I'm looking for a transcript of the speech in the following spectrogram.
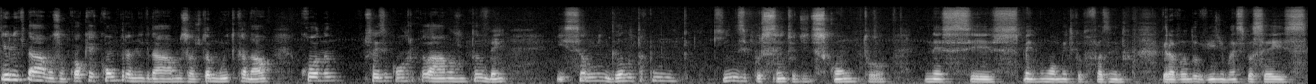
E o link da Amazon, qualquer compra no link da Amazon ajuda muito o canal. Conan, vocês encontram pela Amazon também. E se eu não me engano, tá com 15% de desconto nesses. Bem, no momento que eu tô fazendo, gravando o vídeo, mas se vocês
